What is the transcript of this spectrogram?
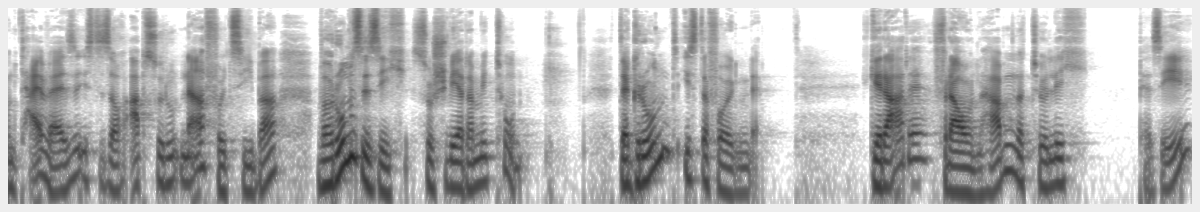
und teilweise ist es auch absolut nachvollziehbar, warum sie sich so schwer damit tun. Der Grund ist der folgende. Gerade Frauen haben natürlich per se,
